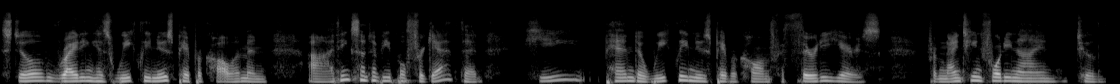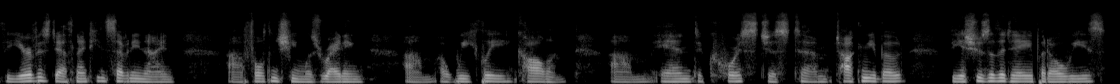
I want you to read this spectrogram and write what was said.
still writing his weekly newspaper column and uh, i think sometimes people forget that he penned a weekly newspaper column for 30 years from 1949 to the year of his death 1979 uh, fulton sheen was writing um, a weekly column um, and of course just um, talking about the issues of the day but always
